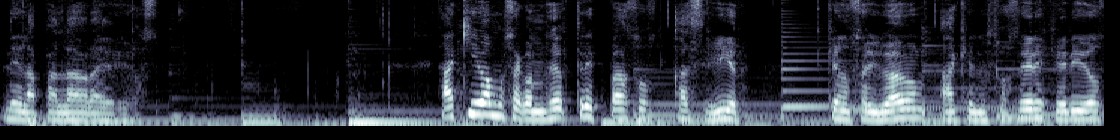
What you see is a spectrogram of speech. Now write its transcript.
de la palabra de Dios. Aquí vamos a conocer tres pasos a seguir que nos ayudaron a que nuestros seres queridos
